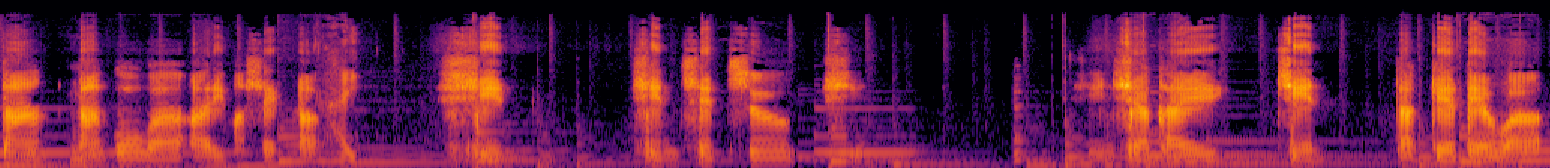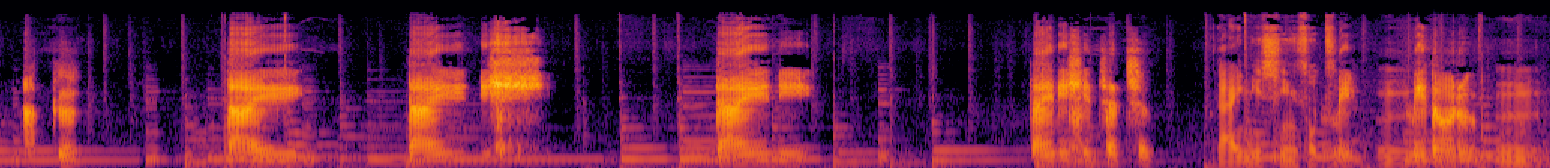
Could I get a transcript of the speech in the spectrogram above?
単語はありませんか？はい。新、新設、新、新社会人だけではなく、第、第二し、第二、第二新設、第二新卒。みうん。ミドル、うん。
